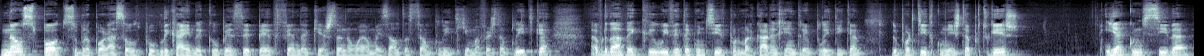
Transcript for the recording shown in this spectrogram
não se pode sobrepor à saúde pública, ainda que o PCP defenda que esta não é uma exaltação política e uma festa política. A verdade é que o evento é conhecido por marcar a reentrada política do Partido Comunista Português e é conhecida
